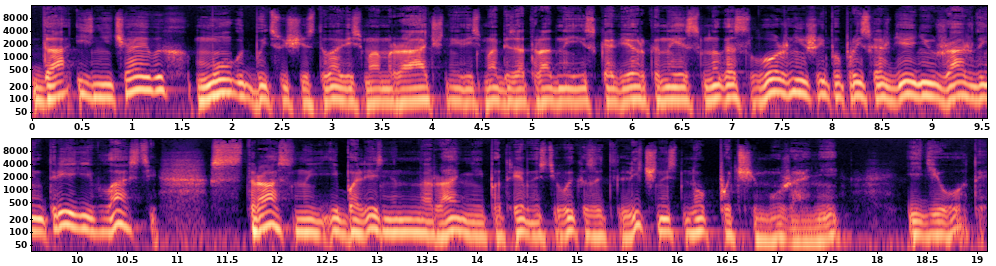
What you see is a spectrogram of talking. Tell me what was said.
Да, из Нечаевых могут быть существа весьма мрачные, весьма безотрадные и исковерканные, с многосложнейшей по происхождению жаждой интриги и власти, страстной и болезненно ранней потребностью выказать личность, но почему же они идиоты?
